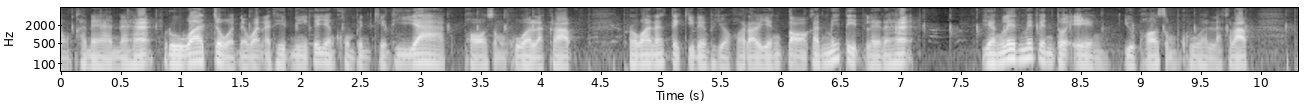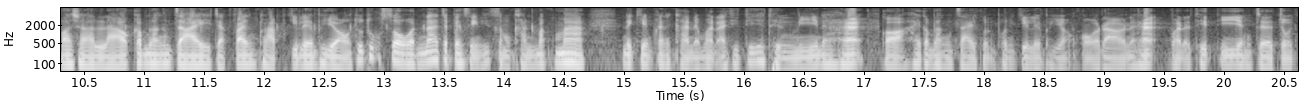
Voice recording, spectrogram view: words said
2คะแนนนะฮะรู้ว่าโจทย์ในวันอาทิตย์นี้ก็ยังคงเป็นเกมที่ยากพอสมควรแหละครับเพราะว่านักเตะกิเลนพยองของเรายังต่อกันไม่ติดเลยนะฮะ ยังเล่นไม่เป็นตัวเองอยู่พอสมควรแล้วครับ เพราะฉะนั้นแล้วกำลังใจจากแฟนคลับกิเลนพยองทุกๆโซนน่าจะเป็นสิ่งที่สำคัญมากๆ ในเกมการแข่งขันในวันอาทิตย์ที่จะถึงนี้นะฮะก็ให้กำลังใจขุนพลกิเลนพยองของเรานะฮะวันอาทิตย์นี้ยังเจอโจทย์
